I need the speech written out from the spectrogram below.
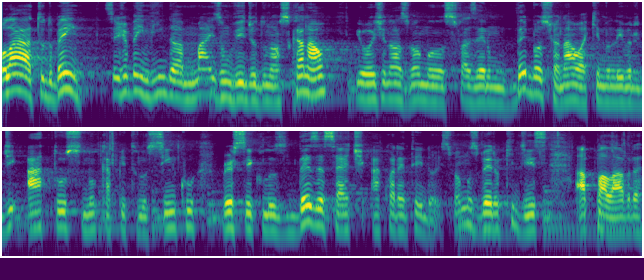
Olá, tudo bem? Seja bem-vindo a mais um vídeo do nosso canal e hoje nós vamos fazer um devocional aqui no livro de Atos, no capítulo 5, versículos 17 a 42. Vamos ver o que diz a palavra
